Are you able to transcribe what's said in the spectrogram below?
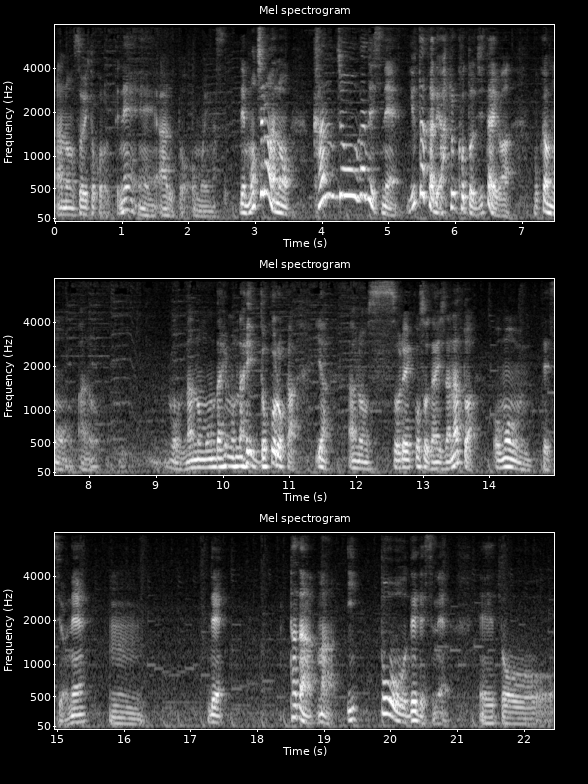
あ、あのそういうところってね、えー、あると思います。でもちろんあの感情がですね豊かであること自体は僕はもうあのもう何の問題もないどころか、いや、あの、それこそ大事だなとは思うんですよね。うん。で、ただ、まあ、一方でですね、えっ、ー、と、こ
